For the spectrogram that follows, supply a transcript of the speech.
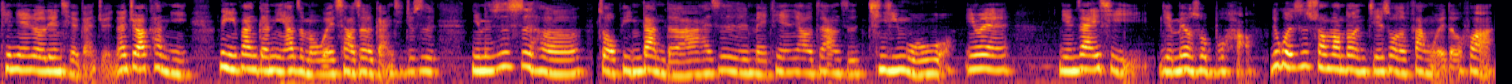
天天热恋期的感觉，那就要看你另一半跟你要怎么维持好这个感情，就是你们是适合走平淡的啊，还是每天要这样子卿卿我我？因为黏在一起也没有说不好，如果是双方都能接受的范围的话，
